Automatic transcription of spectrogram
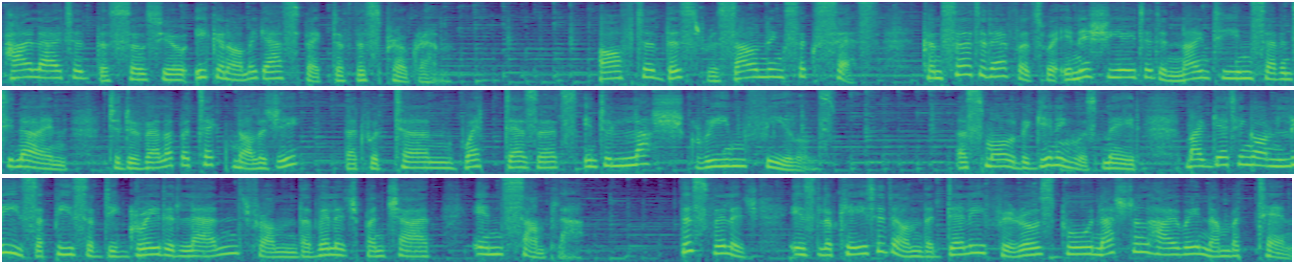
highlighted the socio-economic aspect of this program. After this resounding success, concerted efforts were initiated in 1979 to develop a technology that would turn wet deserts into lush green fields. A small beginning was made by getting on lease a piece of degraded land from the village panchayat in Sampla. This village is located on the Delhi-Firozpur National Highway number 10.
